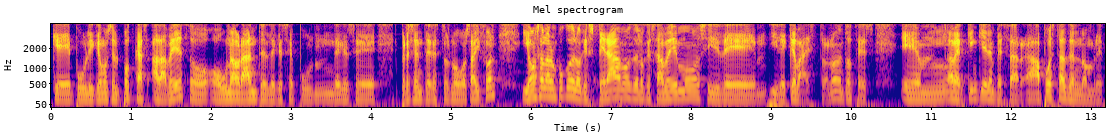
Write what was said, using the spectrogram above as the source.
que publiquemos el podcast a la vez o, una hora antes de que, se, de que se presenten estos nuevos iPhone. Y vamos a hablar un poco de lo que esperamos, de lo que sabemos y de, y de qué va esto, ¿no? Entonces, em, a ver, ¿quién quiere empezar? Apuestas del nombre.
